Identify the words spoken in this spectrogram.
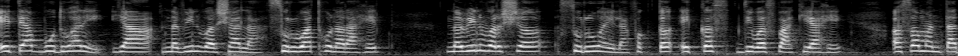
येत्या बुधवारी या नवीन वर्षाला सुरुवात होणार आहेत. नवीन वर्ष सुरू व्हायला फक्त एकच दिवस बाकी आहे. असं म्हणतात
